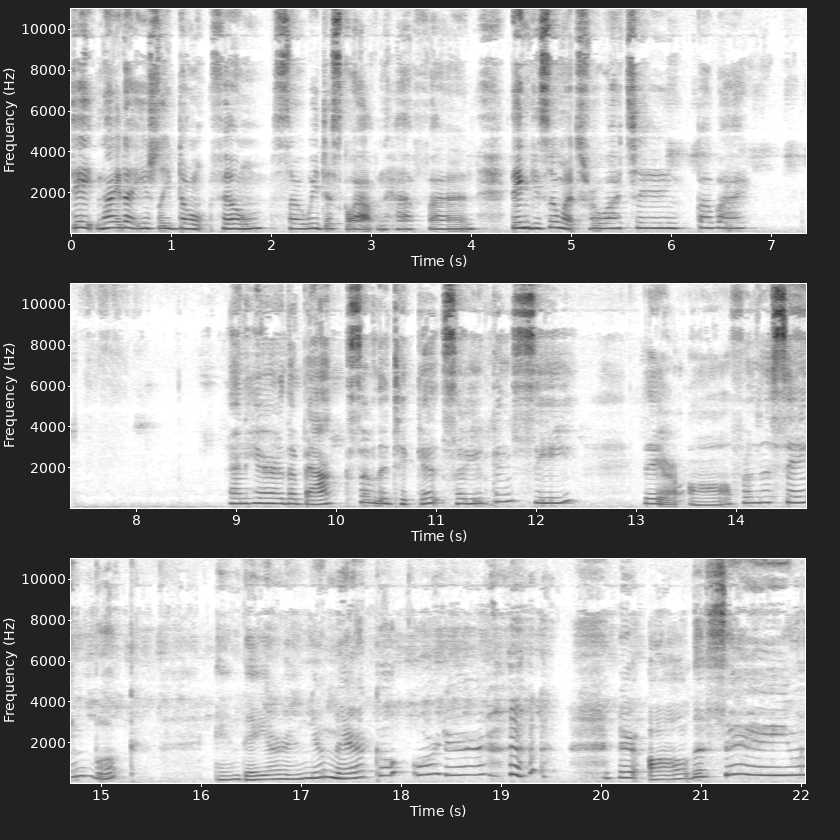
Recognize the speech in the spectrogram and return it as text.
date night I usually don't film, so we just go out and have fun. Thank you so much for watching. Bye-bye. And here are the backs of the tickets so you can see they are all from the same book and they are in numerical order. They're all the same.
